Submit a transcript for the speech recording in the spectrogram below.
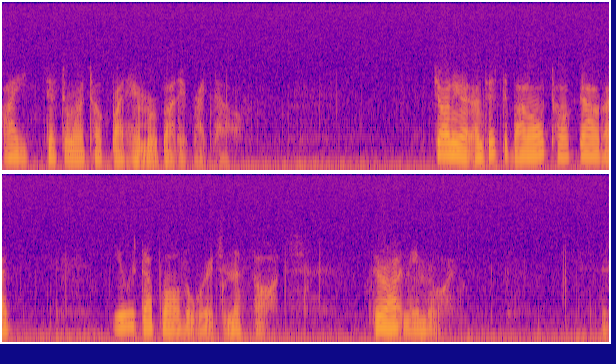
I just don't want to talk about him or about it right now. Johnny, I- I'm just about all talked out. I've used up all the words and the thoughts. There aren't any more. The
